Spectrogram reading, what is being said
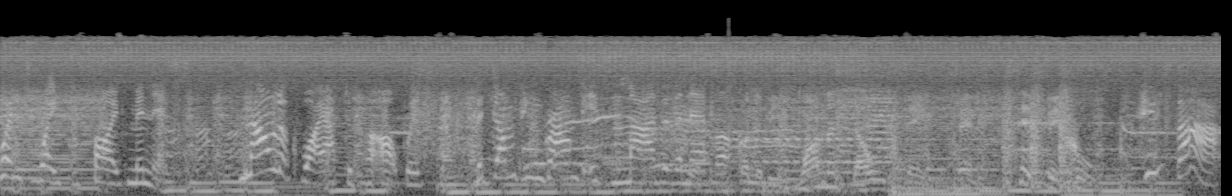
went away for five minutes. Now look what I have to put up with. The dumping ground is madder than ever. It's Gonna be one of those days, isn't it? Typical. Who's that?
